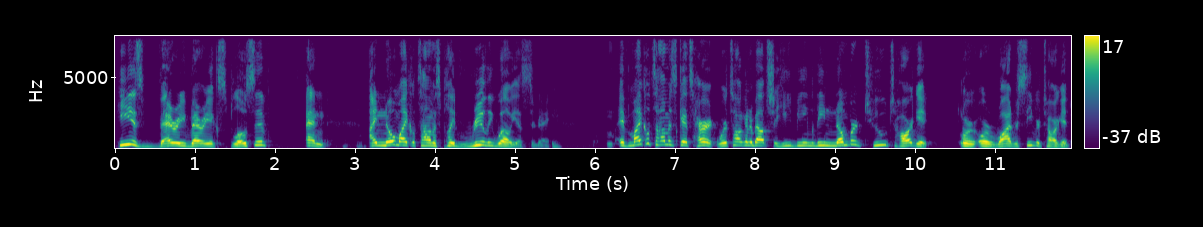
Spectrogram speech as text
He is very, very explosive, and I know Michael Thomas played really well yesterday. If Michael Thomas gets hurt, we're talking about Shaheed being the number two target or, or wide receiver target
